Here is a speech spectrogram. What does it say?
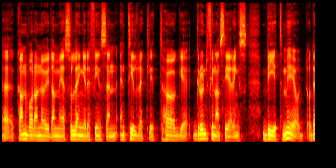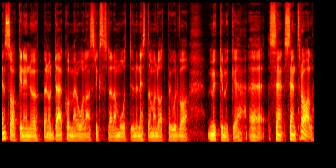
eh, kan vara nöjda med så länge det finns en, en tillräckligt hög grundfinansieringsbit med. Och, och, den saken är nu öppen och där kommer Ålands riksdagsledamot under nästa mandatperiod vara mycket, mycket eh, central.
